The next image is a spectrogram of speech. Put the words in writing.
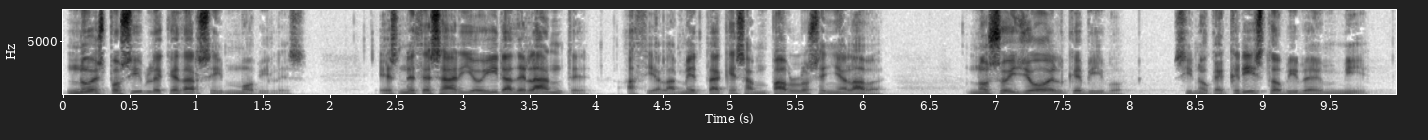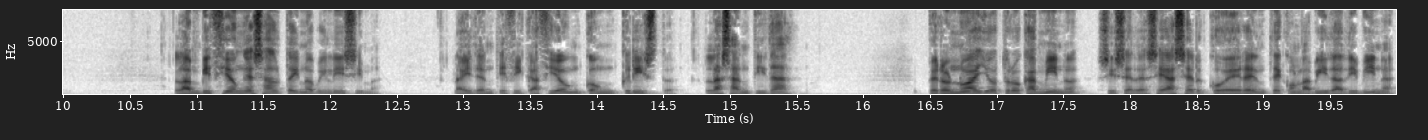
No es posible quedarse inmóviles. Es necesario ir adelante hacia la meta que San Pablo señalaba. No soy yo el que vivo, sino que Cristo vive en mí. La ambición es alta y nobilísima, la identificación con Cristo, la santidad. Pero no hay otro camino si se desea ser coherente con la vida divina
